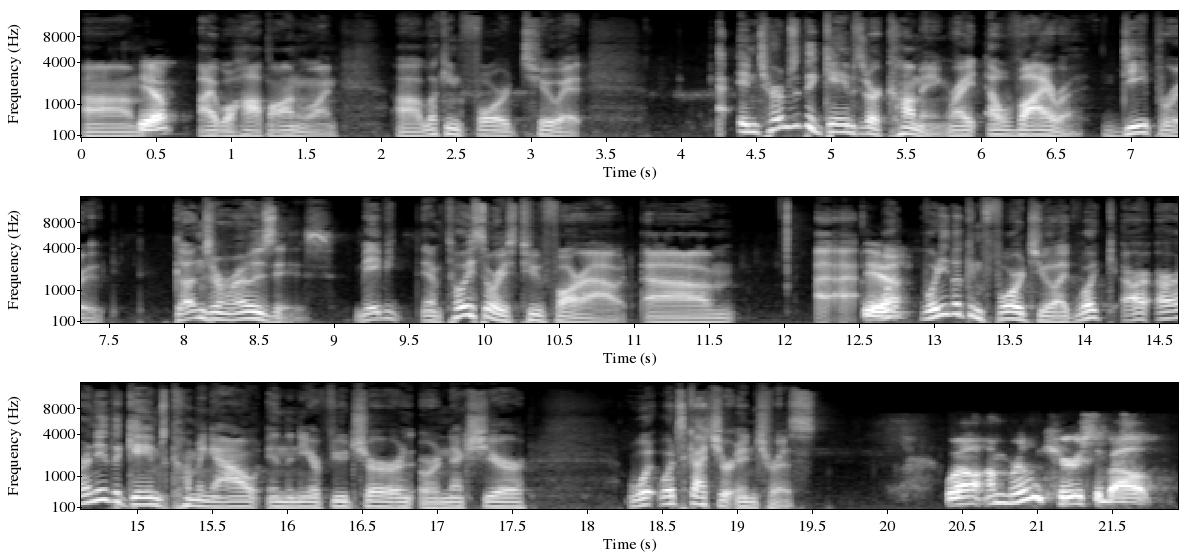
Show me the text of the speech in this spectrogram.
Um, Yep. I will hop on one. Uh, looking forward to it. In terms of the games that are coming, right? Elvira, Deep Root, Guns N' Roses, maybe you know, Toy Story is too far out. Um, I- Yeah. What, what are you looking forward to? Like, what are, are any of the games coming out in the near future or, or next year? What, what's got your interest? Well, I'm really curious about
